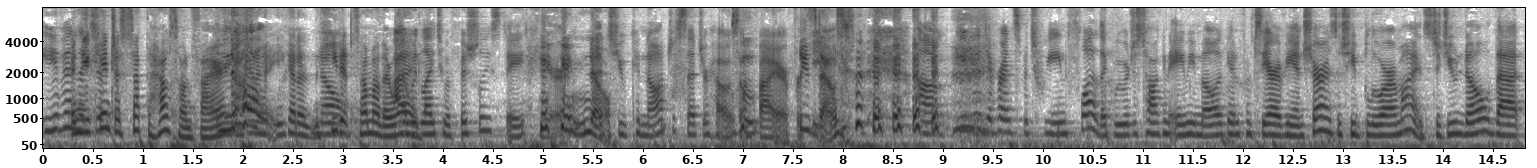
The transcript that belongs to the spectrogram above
even And the you can't just set the house on fire. You No, gotta, you gotta no. heat it some other way. I would like to officially state here No. that you cannot just set your house on fire for Please heat. don't. um, even the difference between flood, like we were just talking to Amy Milligan from CRV Insurance, and she blew our minds. Did you know that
